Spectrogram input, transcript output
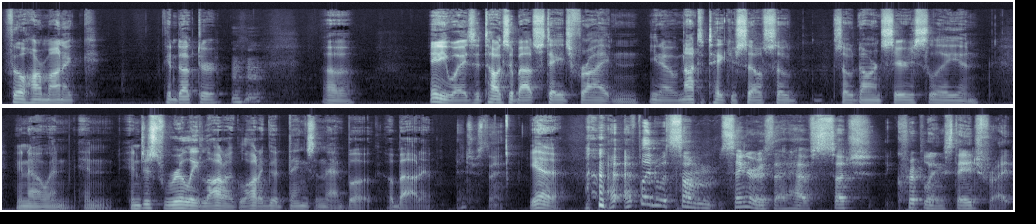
Philharmonic conductor. Uh, anyways, it talks about stage fright and you know not to take yourself so so darn seriously and you know and and and just really a lot of lot of good things in that book about it. Interesting. Yeah. I, I've played with some singers that have such crippling stage fright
